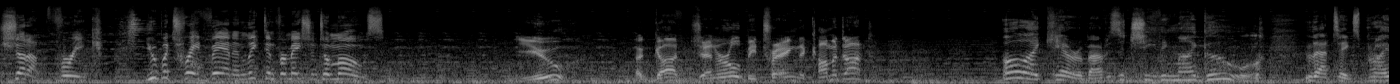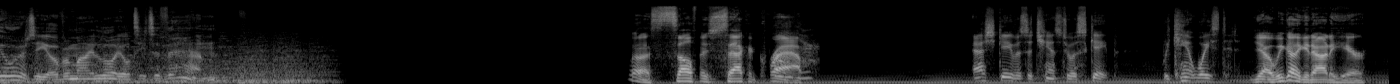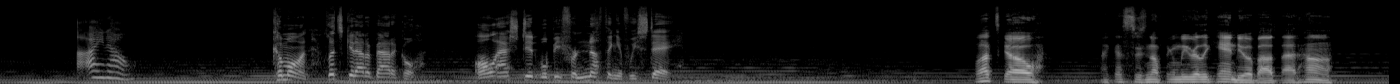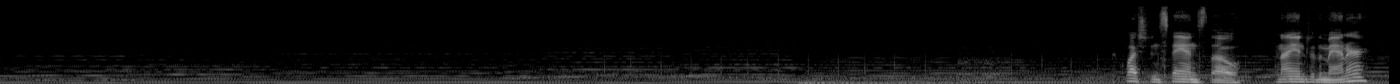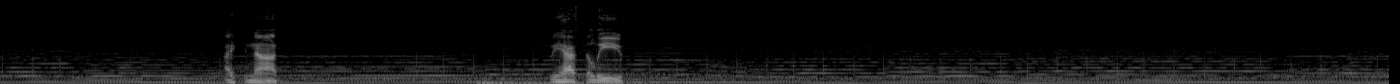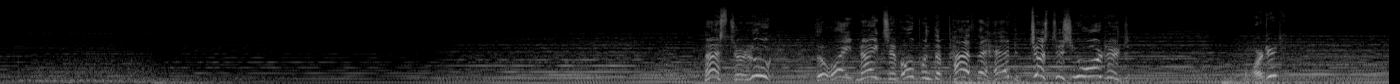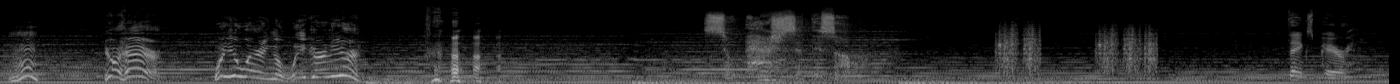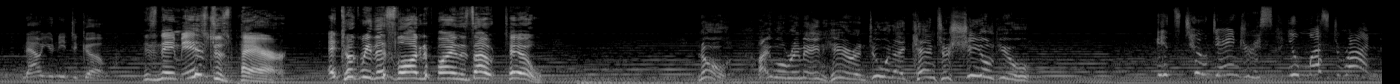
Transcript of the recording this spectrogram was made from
Shut up, freak! You betrayed Van and leaked information to Mohs! You? A god general betraying the Commandant? All I care about is achieving my goal. That takes priority over my loyalty to Van. What a selfish sack of crap. Ash gave us a chance to escape. We can't waste it. Yeah, we gotta get out of here. I know. Come on, let's get out of Baticul. All Ash did will be for nothing if we stay. Let's go. I guess there's nothing we really can do about that, huh? The question stands, though. Can I enter the manor? I cannot. We have to leave. Master Luke, the White Knights have opened the path ahead just as you ordered. Ordered? Hmm? Your hair. Were you wearing a wig earlier? So Ash set this up. Thanks, Pere. Now you need to go. His name is just Pere. It took me this long to find this out, too. No, I will remain here and do what I can to shield you. It's too dangerous. You must run.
